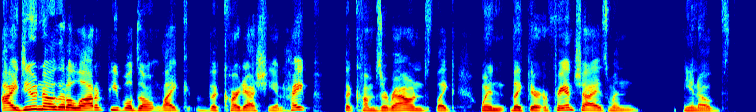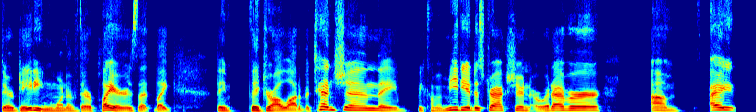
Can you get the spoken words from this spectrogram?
I do know that a lot of people don't like the Kardashian hype that comes around like when like their franchise when you know they're dating one of their players that like they they draw a lot of attention, they become a media distraction or whatever. Um I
